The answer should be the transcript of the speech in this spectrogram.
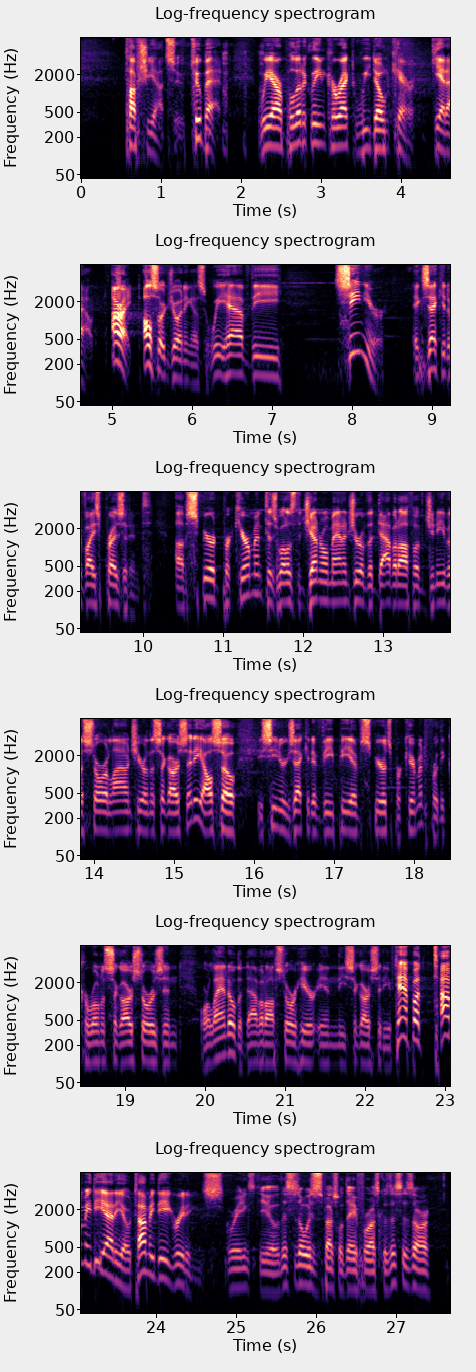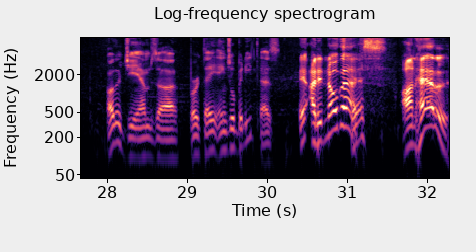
tough shiatsu. Too bad. We are politically incorrect. We don't care. Get out. All right. Also joining us, we have the senior executive vice president of Spirit Procurement, as well as the general manager of the Davidoff of Geneva Store and Lounge here in the Cigar City. Also, the senior executive VP of Spirits Procurement for the Corona Cigar Stores in Orlando, the Davidoff store here in the Cigar City of Tampa. Tommy Diadio. Tommy D, greetings. Greetings to you. This is always a special day for us because this is our other GM's uh, birthday, Angel Benitez. I didn't know that. Yes. Angel.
